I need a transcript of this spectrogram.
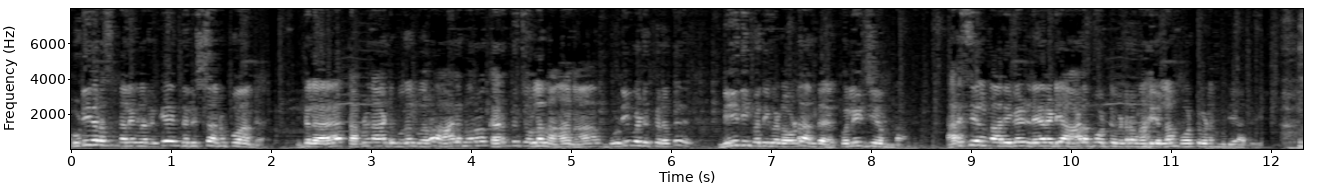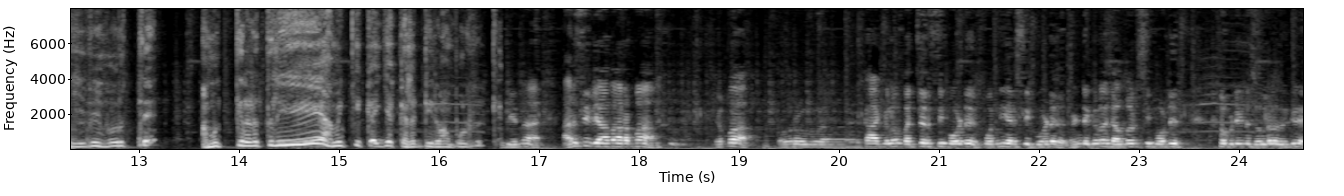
குடியரசுத் தலைவருக்கு இந்த லிஸ்ட் அனுப்புவாங்க. இதுல தமிழ்நாடு முதல்வரோ ஆளுநரோ கருத்து சொல்லலாம். ஆனா முடிவெடுக்கிறது நீதிபதிகளோட அந்த கொலீஜியம் தான். அரசியல்வாதிகள் நேரடியா ஆளை போட்டு விடுற மாதிரி எல்லாம் போட்டு விட முடியாது. இவன் ஒருத்தன். அமுக்கிற இடத்துலயே அமுக்கி கைய கலட்டிடுவான் போல் இருக்கு. அரிசி வியாபாரமா? எப்பா ஒரு அஹ், கால் கிலோ பச்சரிசி போடு பொன்னி அரிசி போடு ரெண்டு கிலோ ஜவ்வரிசி போடு அப்படின்னு சொல்றதுக்கு.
